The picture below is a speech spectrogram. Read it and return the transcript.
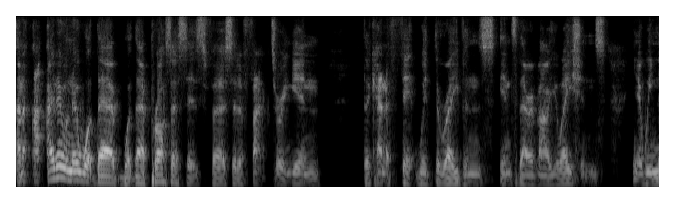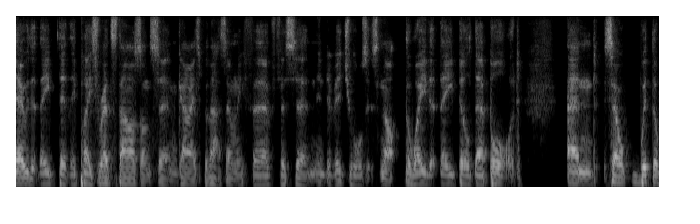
and I, I, don't know what their what their process is for sort of factoring in the kind of fit with the ravens into their evaluations. You know we know that they that they place red stars on certain guys but that's only for for certain individuals. It's not the way that they build their board. And so with the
